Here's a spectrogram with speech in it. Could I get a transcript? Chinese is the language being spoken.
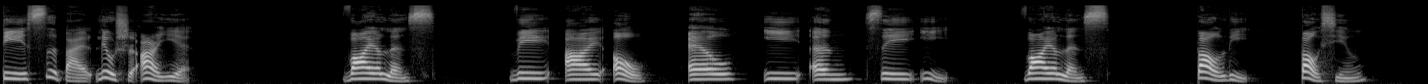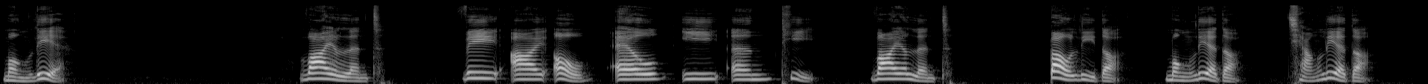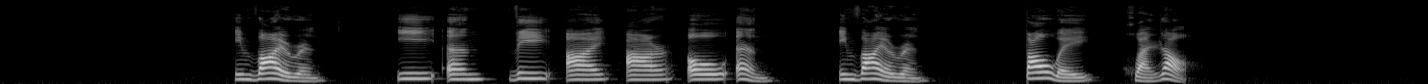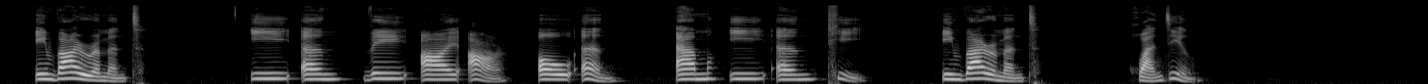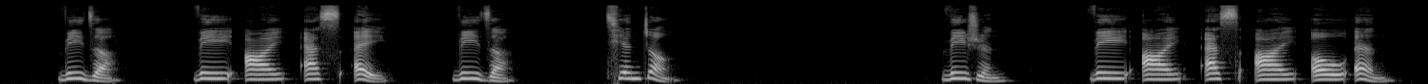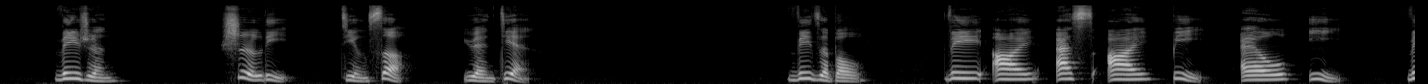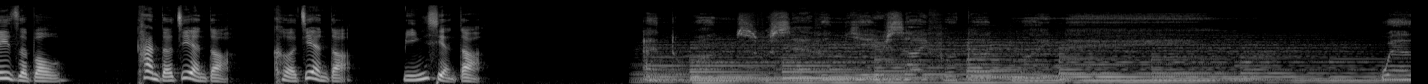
第四百六十二页。violence，v i o l e n c e，violence，暴力、暴行、猛烈。violent，v i o l e n t，violent，暴力的、猛烈的、强烈的。environ, e n v i r o n, environ, 包围、环绕。environment, e n v i r o n m e n t, environment, 环境。visa v i s Visa，签证。vision，v i s i o n，vision，视力、景色、远见。visible，v i s i b l e，visible，看得见的。可见的，明显的。I forgot my name. Well,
